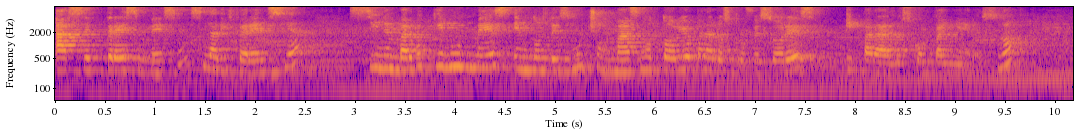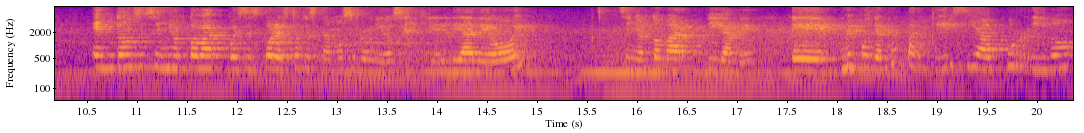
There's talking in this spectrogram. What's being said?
hace tres meses, la diferencia. Sin embargo, tiene un mes en donde es mucho más notorio para los profesores y para los compañeros, ¿no? Entonces, señor Tobar, pues es por esto que estamos reunidos aquí el día de hoy. Señor Tobar, dígame, eh, ¿me podría compartir si ha ocurrido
